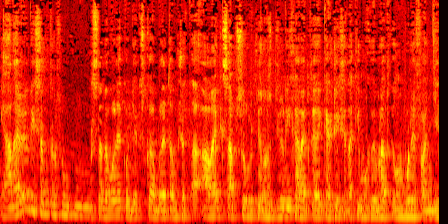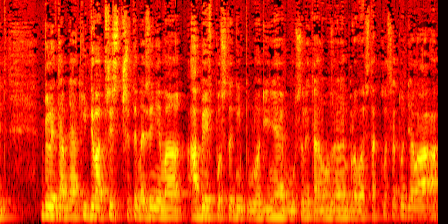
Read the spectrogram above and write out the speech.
já nevím, když jsem ten film sledoval jako děcko a byli tam Chat a Alex, absolutně rozdílný charaktery, každý se taky mohl vybrat, komu bude fandit. Byly tam nějaký dva, tři střety mezi nima, aby v poslední půl hodině museli táhnout za jeden provaz. Takhle se to dělá a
